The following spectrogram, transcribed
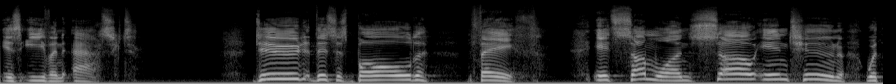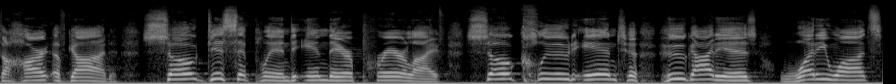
is even asked. Dude, this is bold faith. It's someone so in tune with the heart of God, so disciplined in their prayer life, so clued into who God is, what He wants,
